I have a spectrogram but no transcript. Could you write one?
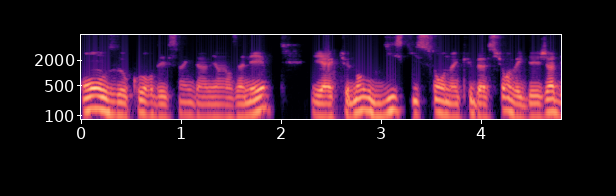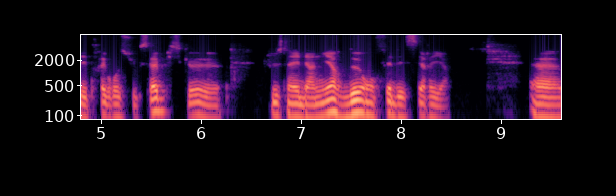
11 au cours des cinq dernières années et actuellement 10 qui sont en incubation avec déjà des très gros succès, puisque juste l'année dernière, deux ont fait des séries. Euh,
